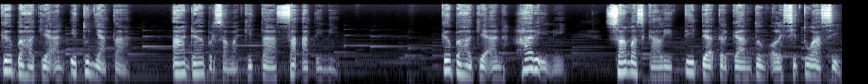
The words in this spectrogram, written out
kebahagiaan itu nyata ada bersama kita saat ini kebahagiaan hari ini sama sekali tidak tergantung oleh situasi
